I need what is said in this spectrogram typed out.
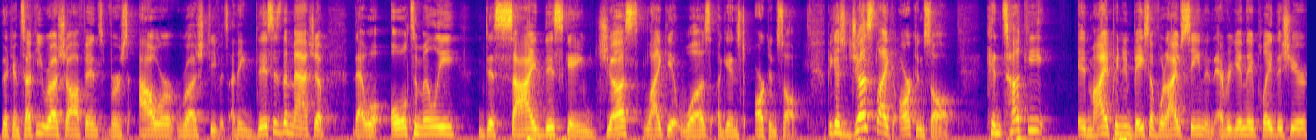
the Kentucky rush offense versus our rush defense. I think this is the matchup that will ultimately decide this game just like it was against Arkansas. Because just like Arkansas, Kentucky in my opinion, based off what I've seen in every game they played this year,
